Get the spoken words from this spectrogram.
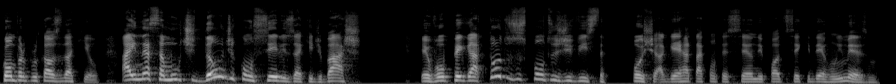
compra por causa daquilo. Aí nessa multidão de conselhos aqui de baixo, eu vou pegar todos os pontos de vista. Poxa, a guerra tá acontecendo e pode ser que dê ruim mesmo.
